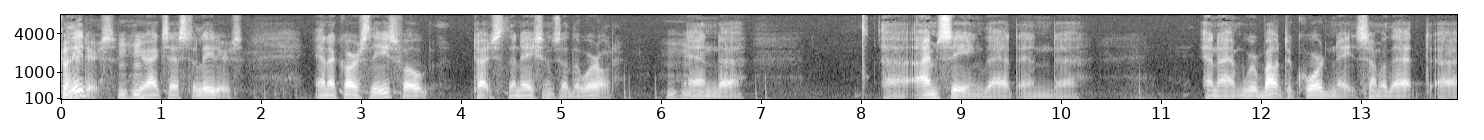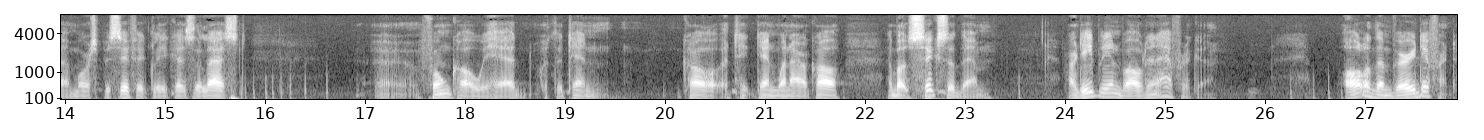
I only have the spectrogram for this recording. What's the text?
leaders, mm-hmm. your access to leaders. And of course, these folk touch the nations of the world. Mm-hmm. And uh, uh, I'm seeing that, and uh, and I'm, we're about to coordinate some of that uh, more specifically because the last phone call we had with the 10 call, t- 10 one hour call, about six of them are deeply involved in Africa. All of them very different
